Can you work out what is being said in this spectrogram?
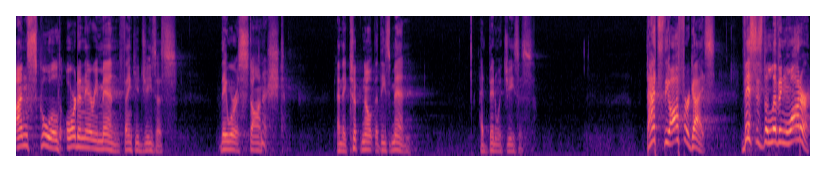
unschooled, ordinary men, thank you, Jesus, they were astonished. And they took note that these men had been with Jesus. That's the offer, guys. This is the living water.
